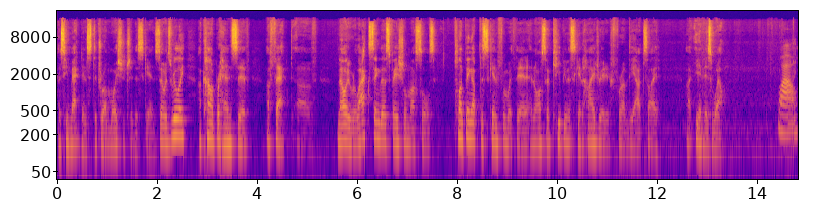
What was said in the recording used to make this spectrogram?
as humectants to draw moisture to the skin. So it's really a comprehensive effect of not only relaxing those facial muscles, plumping up the skin from within, and also keeping the skin hydrated from the outside uh, in as well. Wow,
